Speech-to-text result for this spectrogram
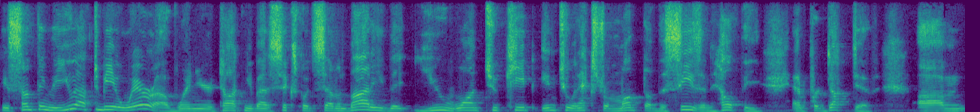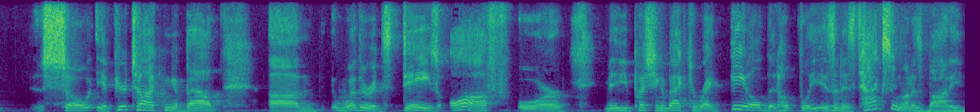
is something that you have to be aware of when you're talking about a six foot seven body that you want to keep into an extra month of the season healthy and productive. Um, so if you're talking about um, whether it's days off or maybe pushing him back to right field that hopefully isn't as taxing on his body,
